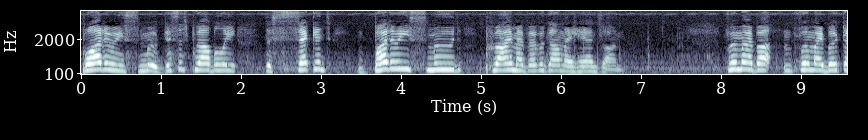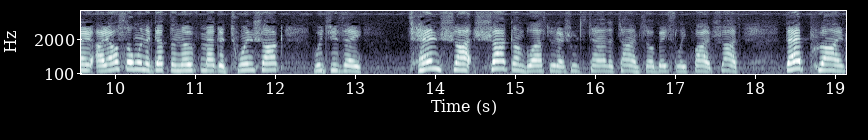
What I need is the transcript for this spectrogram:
buttery smooth. This is probably the second buttery smooth prime I've ever got my hands on for my for my birthday, I also want to get the Nerf Mega Twin Shock, which is a 10 shot shotgun blaster that shoots 10 at a time, so basically 5 shots. That prime,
